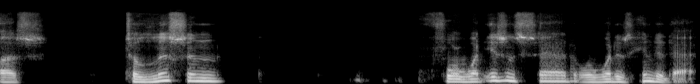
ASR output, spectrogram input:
us to listen for what isn't said or what is hinted at.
